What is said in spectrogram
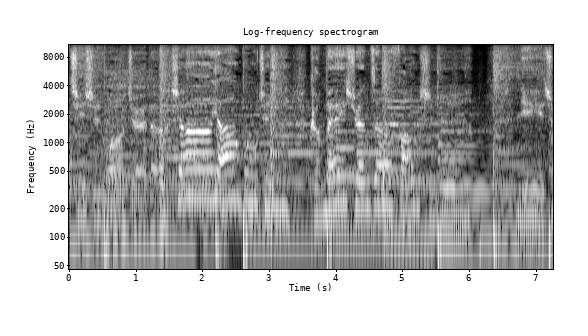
其实我觉得这样不值可没选择方式。你一出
